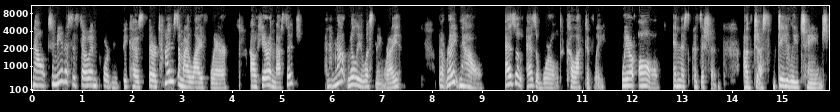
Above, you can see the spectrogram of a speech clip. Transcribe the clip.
Now, to me, this is so important because there are times in my life where I'll hear a message and I'm not really listening, right? But right now, as a, as a world collectively, we are all in this position of just daily change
